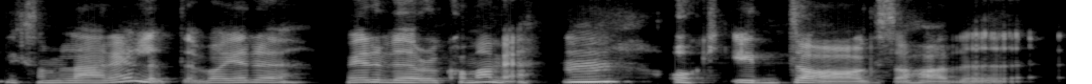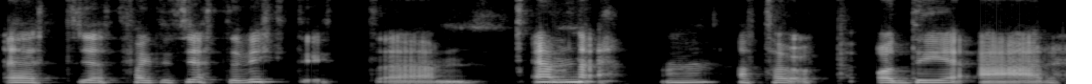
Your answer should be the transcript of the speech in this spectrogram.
liksom lära er lite. Vad är, det, vad är det vi har att komma med? Mm. Och idag så har vi ett faktiskt jätteviktigt ehm, ämne Mm. att ta upp. Och det är,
